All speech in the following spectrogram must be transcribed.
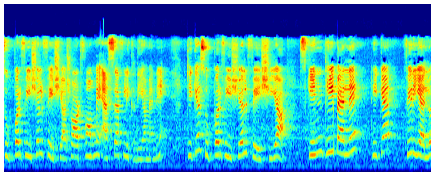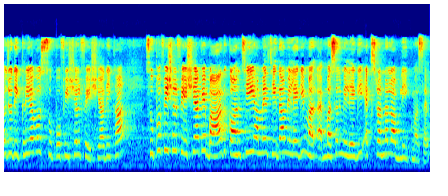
superficial fascia short form में एस एफ़ लिख दिया मैंने। ठीक है? सुपरफिशियल फेशिया स्किन थी पहले, ठीक है? फिर येलो जो दिख रही है, वो सुपरफिशियल फेशिया दिखा। सुपरफिशियल फेशिया के बाद कौन सी हमें सीधा मिलेगी मसल मिलेगी? एक्सटर्नल ऑब्लिक मसल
